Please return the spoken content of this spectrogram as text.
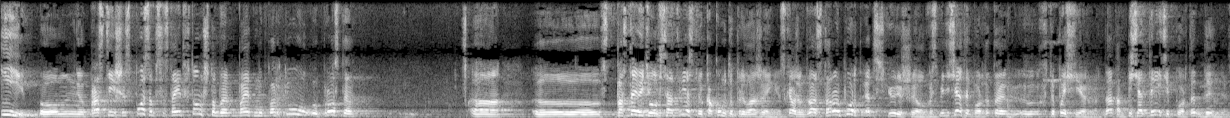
И эм, простейший способ состоит в том, чтобы по этому порту просто э, э, поставить его в соответствие какому-то приложению. Скажем, 22 порт это Security Shell, 80 порт это э, HTTP сервер, да, там 53 порт это DNS.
